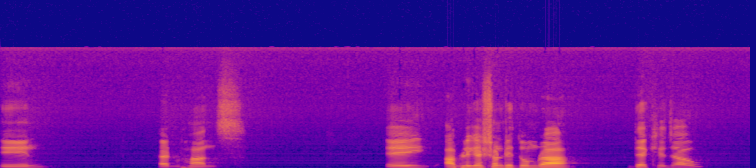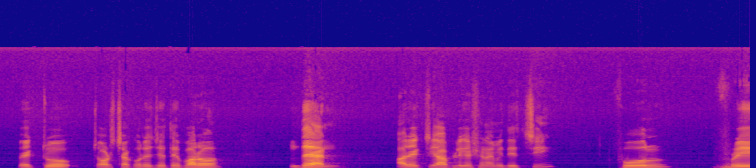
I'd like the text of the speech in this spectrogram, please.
in advance এই অ্যাপ্লিকেশনটি তোমরা দেখে যাও একটু চর্চা করে যেতে পারো। দেন আরেকটি অ্যাপ্লিকেশন আমি দিচ্ছি full free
